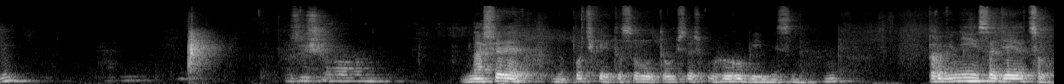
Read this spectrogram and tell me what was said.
Hm? Naše, no počkej, to jsou, to už jsi u hrubý mysle. Hm? První se děje co?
